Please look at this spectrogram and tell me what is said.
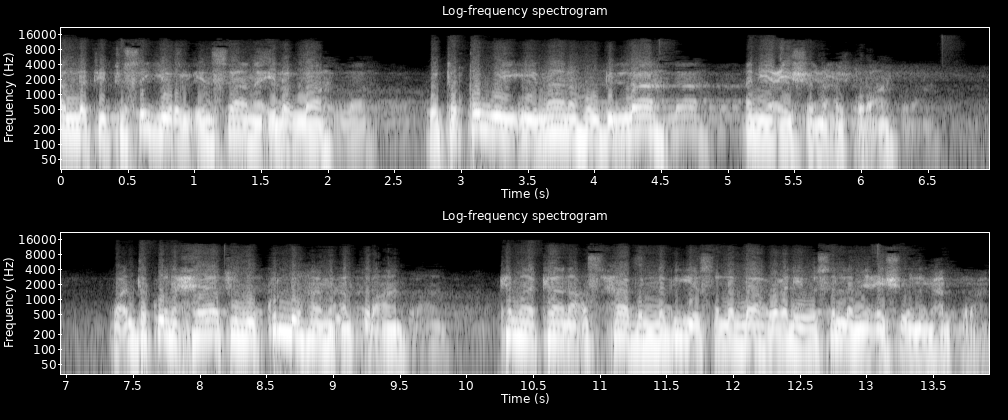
التي تسير الإنسان إلى الله وتقوي إيمانه بالله أن يعيش مع القرآن. وأن تكون حياته كلها مع القرآن كما كان أصحاب النبي صلى الله عليه وسلم يعيشون مع القرآن.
